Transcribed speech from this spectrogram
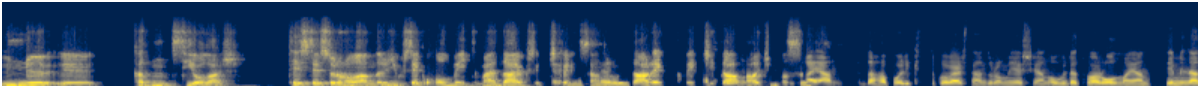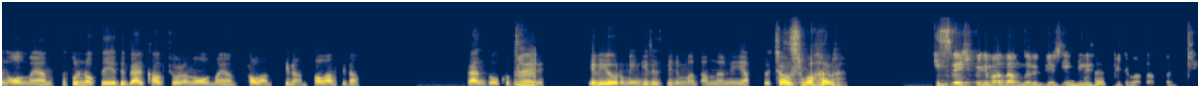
ünlü e, kadın CEO'lar testosteron olanları yüksek olma ihtimali daha yüksek çıkan insanlar oluyor. Daha rekabetçi, daha acımasız daha polikistik over sendromu yaşayan, ovülatuar olmayan, feminen olmayan, 0.7 bel kalça oranı olmayan falan filan falan filan. Ben de okudum. Evet. Seviyorum İngiliz bilim adamlarının yaptığı çalışmaları. İsveç bilim adamları bir, İngiliz bilim adamları iki.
